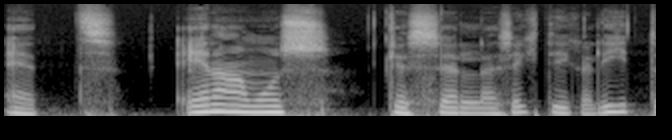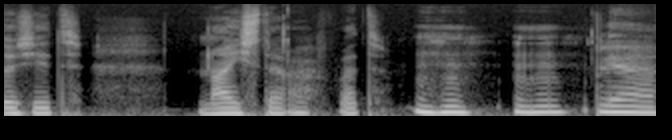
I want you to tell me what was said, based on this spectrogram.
et enamus, kes selle sektiga liitusid, naisterahvad jaa,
